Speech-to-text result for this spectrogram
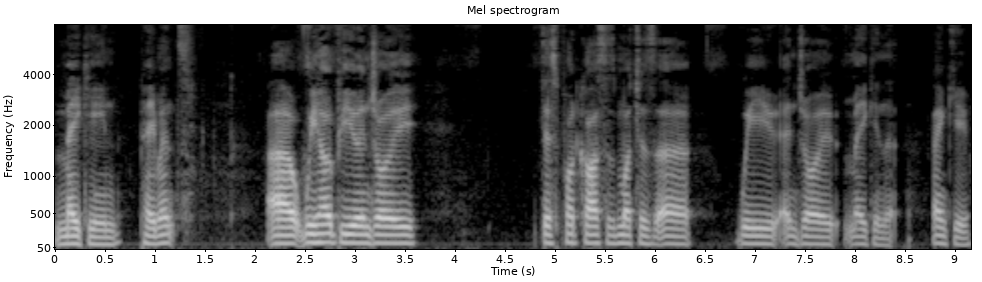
making payments. Uh, we hope you enjoy this podcast as much as uh, we enjoy making it. Thank you.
